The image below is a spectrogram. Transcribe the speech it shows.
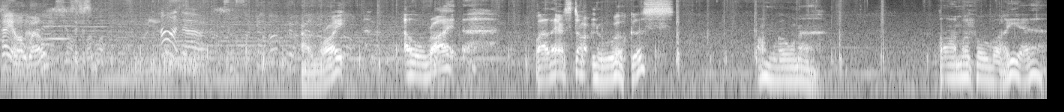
Hey, well, well, citizen. Oh no. All right. All right. While they're starting to ruckus, I'm gonna climb up over here.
